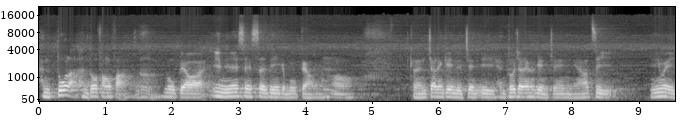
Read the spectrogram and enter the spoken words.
很多啦，很多方法，嗯，目标啊，因为你要先设定一个目标，然后可能教练给你的建议，很多教练会给你建议，你要自己，因为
